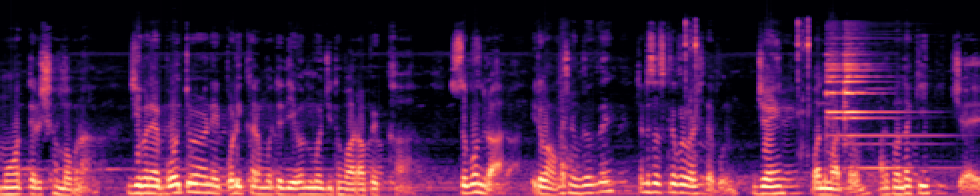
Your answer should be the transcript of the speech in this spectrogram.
মহত্বের সম্ভাবনা। জীবনের বৈতরণের পরীক্ষার মধ্যে দিয়ে উন্মোচিত হওয়ার অপেক্ষা। সো বন্ধুরা, এরকম আকর্ষণীয় ভিডিওতে চ্যানেল সাবস্ক্রাইব করে পাশে থাকুন। জয় বন্ধু মাত্র আর কি? জয়।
